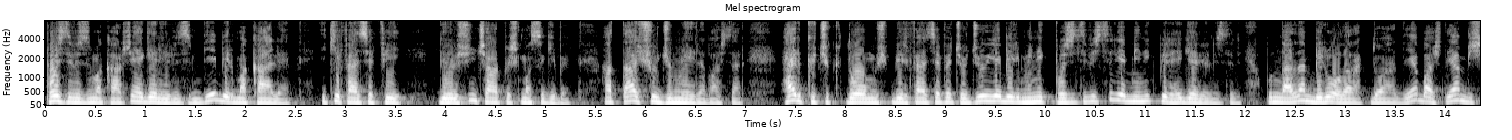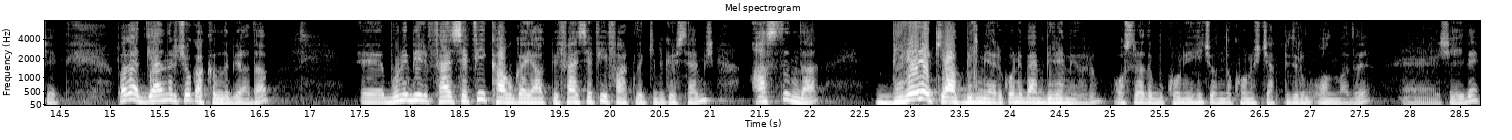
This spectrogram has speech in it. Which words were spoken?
pozitivizme karşı Hegelianizm diye bir makale. İki felsefi görüşün çarpışması gibi. Hatta şu cümleyle başlar. Her küçük doğmuş bir felsefe çocuğu ya bir minik pozitivisttir ya minik bir Hegelianisttir. Bunlardan biri olarak doğar diye başlayan bir şey. Fakat Gellner çok akıllı bir adam. Ee, bunu bir felsefi kavga yahut bir felsefi farklılık gibi göstermiş. Aslında bilerek ya bilmeyerek onu ben bilemiyorum. O sırada bu konuyu hiç onunla konuşacak bir durum olmadı ee, şeyde.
